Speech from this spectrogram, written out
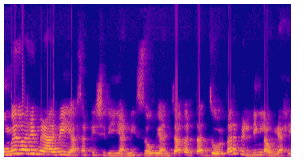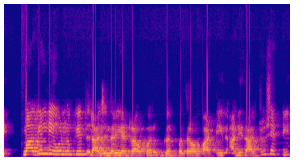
उमेदवारी मिळावी यासाठी श्री यांनी सौ यांच्याकरता जोरदार फिल्डिंग लावली आहे. मागील निवडणुकीत राजेंद्र यड्रावकर गणपतराव पाटील आणि राजू शेट्टी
